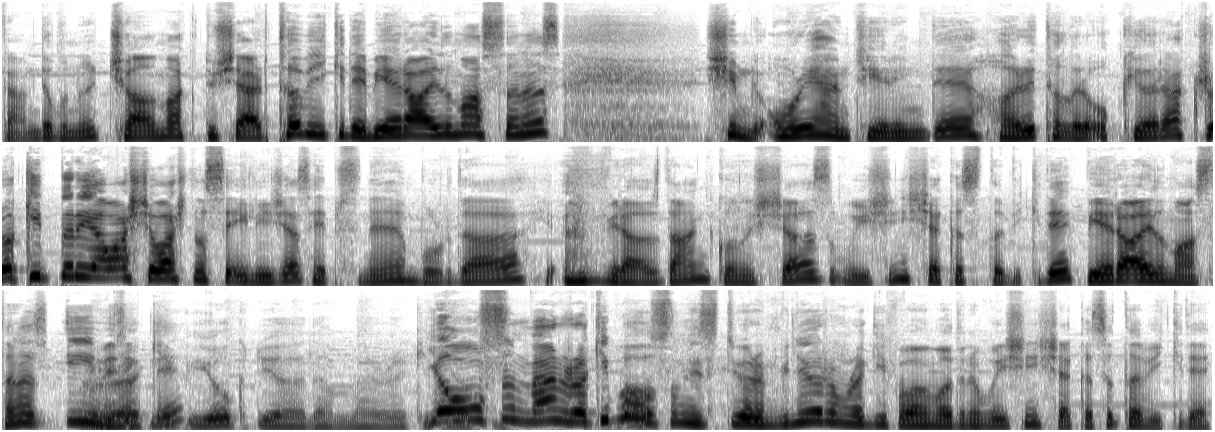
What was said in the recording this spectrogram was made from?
FM'de bunu çalmak düşer. Tabii ki de bir yere ayrılmazsanız Şimdi Orienteering'de haritaları okuyarak rakipleri yavaş yavaş nasıl eleyeceğiz hepsine burada birazdan konuşacağız. Bu işin şakası tabii ki de. Bir yere ayrılmazsanız iyi müzikle. Rakip yok diyor adamlar. Rakip Ya yok. olsun ben rakip olsun istiyorum. Biliyorum rakip olmadığını bu işin şakası tabii ki de.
